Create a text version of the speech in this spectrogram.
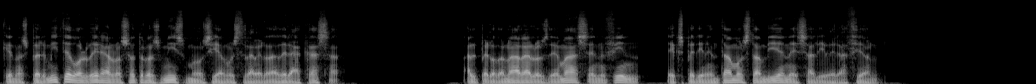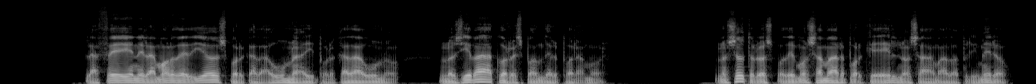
que nos permite volver a nosotros mismos y a nuestra verdadera casa. Al perdonar a los demás, en fin, experimentamos también esa liberación. La fe en el amor de Dios por cada una y por cada uno nos lleva a corresponder por amor. Nosotros podemos amar porque Él nos ha amado primero.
